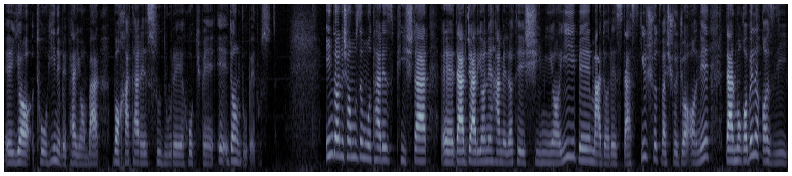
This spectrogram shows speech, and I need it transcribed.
یا توهین به پیامبر با خطر صدور حکم اعدام روبروست این دانش آموز معترض پیشتر در جریان حملات شیمیایی به مدارس دستگیر شد و شجاعانه در مقابل قاضی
